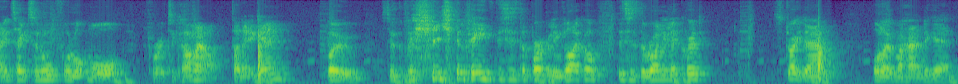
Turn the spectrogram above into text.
and it takes an awful lot more for it to come out. Done it again, Boom. So the feed, this is the propylene glycol, this is the runny liquid. Straight down, all over my hand again.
